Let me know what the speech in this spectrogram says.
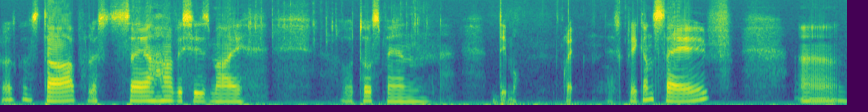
Let's go stop. Let's say uh, this is my AutoSpan demo. Great. Let's click on save uh,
